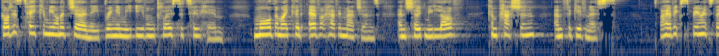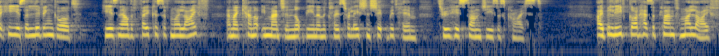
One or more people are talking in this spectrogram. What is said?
God has taken me on a journey, bringing me even closer to Him, more than I could ever have imagined, and showed me love, compassion, and forgiveness. I have experienced that He is a living God. He is now the focus of my life, and I cannot imagine not being in a close relationship with Him through His Son, Jesus Christ. I believe God has a plan for my life,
